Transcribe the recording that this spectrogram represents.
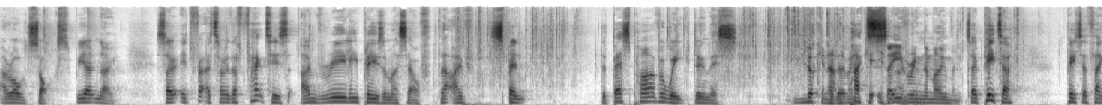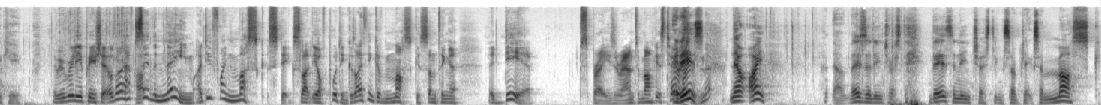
our old socks. We don't know. So it. So the fact is, I'm really pleased with myself that I've spent the best part of a week doing this. Looking at the packet savouring the moment. So Peter, Peter, thank you. We really appreciate it. Although I have to Uh, say, the name, I do find musk stick slightly off putting because I think of musk as something a, a deer sprays around to mark its territory. It is. isn't it? now. I now there's an interesting there's an interesting subject. So musk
